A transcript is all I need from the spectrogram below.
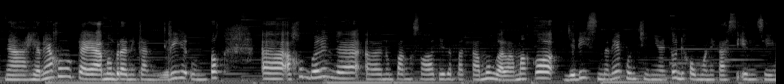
nah akhirnya aku kayak memberanikan diri untuk eh, aku boleh nggak eh, numpang sholat di tempat kamu? Nggak lama kok. Jadi sebenarnya kuncinya itu dikomunikasiin sih.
